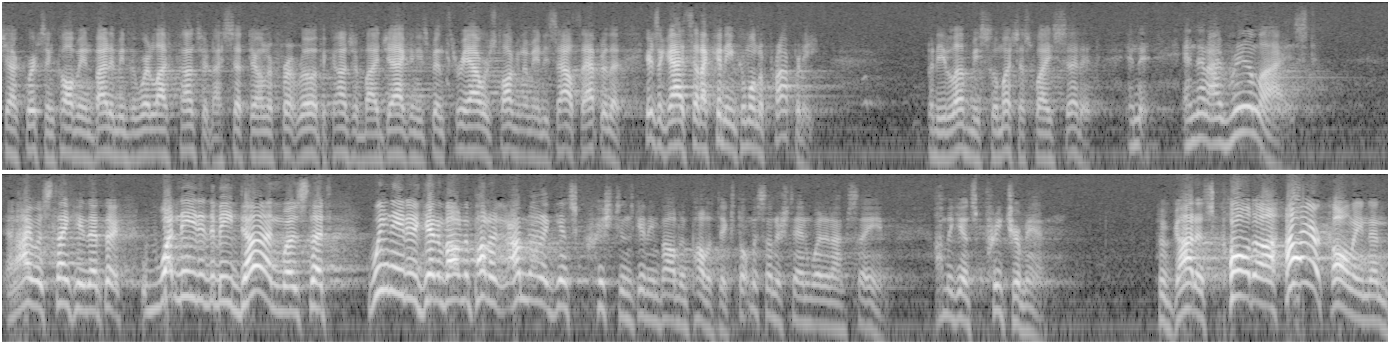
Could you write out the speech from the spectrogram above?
Jack Wyrtzen called me invited me to the Word Life concert. And I sat there on the front row at the concert by Jack, and he spent three hours talking to me in his house after that. Here's a guy that said I couldn't even come on the property. But he loved me so much, that's why he said it. And And then I realized, and I was thinking that the, what needed to be done was that we needed to get involved in politics. I'm not against Christians getting involved in politics. Don't misunderstand what I'm saying. I'm against preacher men who God has called to a higher calling than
